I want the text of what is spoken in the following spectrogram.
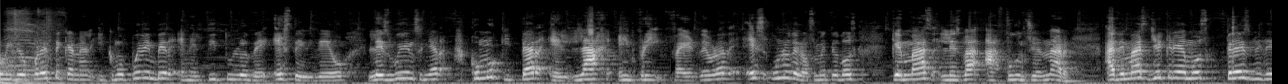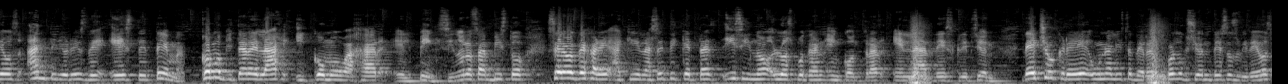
nuevo video para este canal y como pueden ver en el título de este video les voy a enseñar a cómo quitar el lag en Free Fire. De verdad es uno de los métodos que más les va a funcionar. Además ya creamos tres videos anteriores de este tema. Cómo quitar el lag y cómo bajar el ping. Si no los han visto se los dejaré aquí en las etiquetas y si no los podrán encontrar en la descripción. De hecho creé una lista de reproducción de esos videos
